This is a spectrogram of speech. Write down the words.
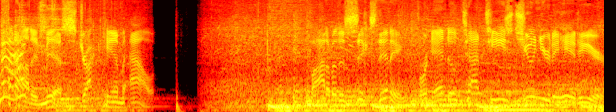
Out and missed. Struck him out. Bottom of the sixth inning. Fernando Tatis Jr. to hit here.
